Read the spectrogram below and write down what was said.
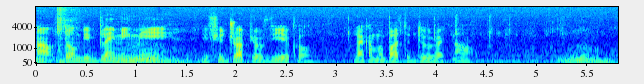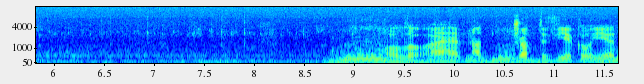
Now, don't be blaming me if you drop your vehicle, like I'm about to do right now. Although I have not dropped the vehicle yet.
